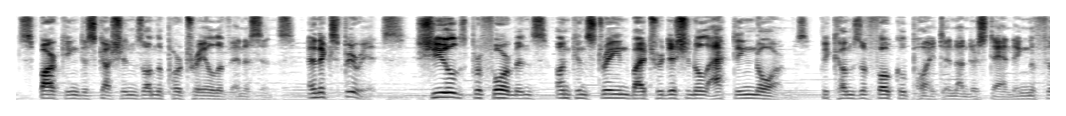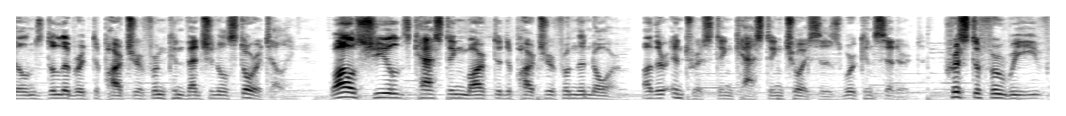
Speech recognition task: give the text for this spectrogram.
sparking discussions on the portrayal of innocence and experience. Shield's performance, unconstrained by traditional acting norms, becomes a focal point in understanding the film's deliberate departure from conventional storytelling. While Shield's casting marked a departure from the norm, other interesting casting choices were considered. Christopher Reeve,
